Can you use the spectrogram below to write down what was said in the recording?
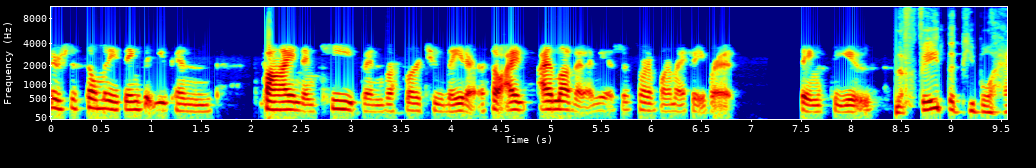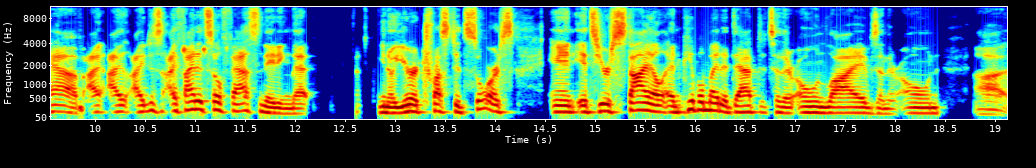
there's just so many things that you can find and keep and refer to later. So I I love it. I mean, it's just sort of one of my favorite things to use. The faith that people have, I I, I just I find it so fascinating that you know you're a trusted source and it's your style and people might adapt it to their own lives and their own uh,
